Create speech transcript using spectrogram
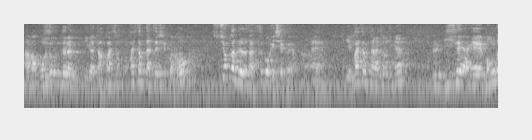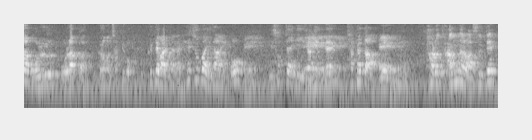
아마 고수분들은 이거 다 활성, 활성탄 쓰실 거고 수족관들도 다 쓰고 계실 거예요. 네. 이 활성탄을 써주면 그 미세하게 뭔가 몰, 몰랐던 그런 건 잡히고 그때 말했잖아요. 해수가 이상했고 네. 이 석자 이게 예. 이상했는데 잡혔다. 예. 음. 바로 다음 날 왔을 때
